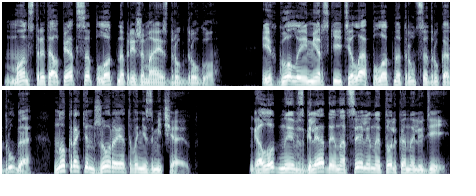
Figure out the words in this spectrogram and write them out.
Монстры толпятся, плотно прижимаясь друг к другу. Их голые мерзкие тела плотно трутся друг от друга, но кракенжоры этого не замечают. Голодные взгляды нацелены только на людей.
